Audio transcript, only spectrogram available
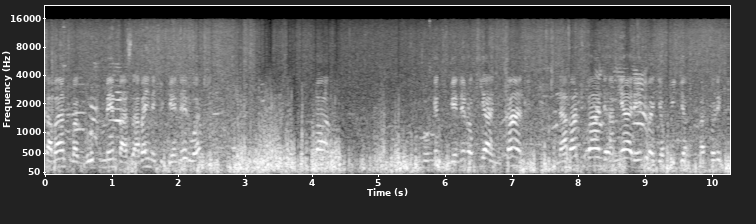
nkabantu ba group members abaine kigenderwa tubaho tutunge ekigenderwa kyanyu kandi n'abantu bandi ha myaro endi bajja kwijja bakole ki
